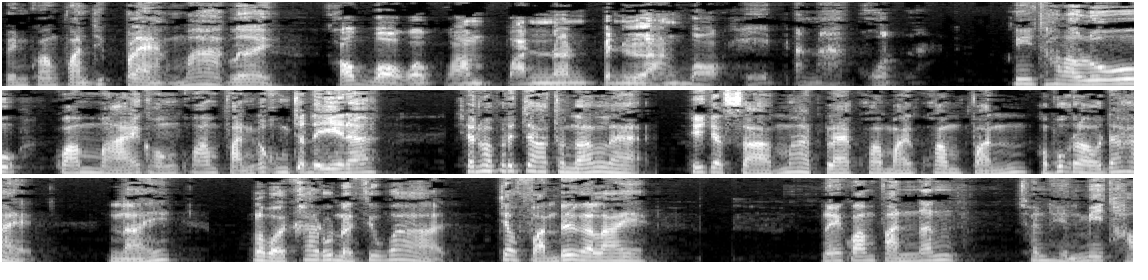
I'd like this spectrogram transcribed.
เป็นความฝันที่แปลกมากเลย เขาบอกว่าความฝันนั้นเป็นลางบอกเหตุอนาคต นี่ถ้าเรารู้ความหมายของความฝันก็คงจะดีนะ ฉันว่าพระเจ้าเท่านั้นแหละ ที่จะสามารถแปลความหมายความฝันของพวกเราได้ ไหนเราบอกให้ข้ารู้หน่อยสิว่า เจ้าฝันเรื่องอะไร ในความฝันนั้น ฉันเห็นมีเถา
